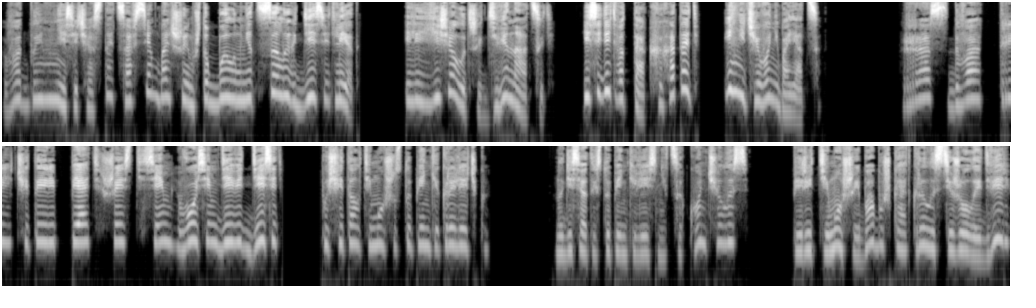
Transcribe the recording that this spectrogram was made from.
вот бы и мне сейчас стать совсем большим, чтобы было мне целых десять лет. Или еще лучше двенадцать. И сидеть вот так, хохотать и ничего не бояться. Раз, два, три, четыре, пять, шесть, семь, восемь, девять, десять. Посчитал Тимоша ступеньки крылечка. На десятой ступеньке лестница кончилась. Перед Тимошей и бабушкой открылась тяжелая дверь,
